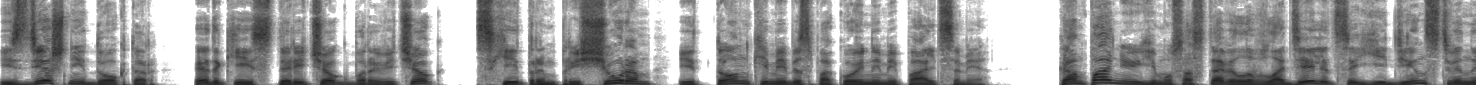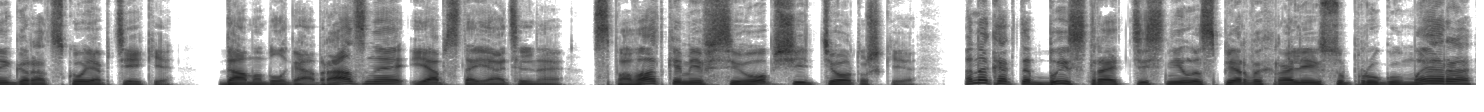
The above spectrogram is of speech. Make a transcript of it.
и здешний доктор, эдакий старичок-боровичок с хитрым прищуром и тонкими беспокойными пальцами. Компанию ему составила владелица единственной городской аптеки. Дама благообразная и обстоятельная, с повадками всеобщей тетушки. Она как-то быстро оттеснила с первых ролей супругу мэра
